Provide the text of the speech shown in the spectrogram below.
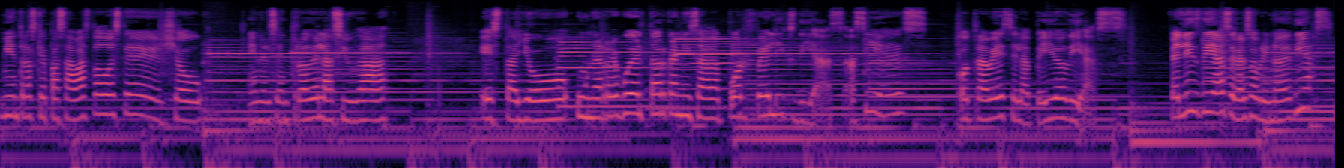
Mientras que pasaba todo este show en el centro de la ciudad, estalló una revuelta organizada por Félix Díaz. Así es, otra vez el apellido Díaz. Félix Díaz era el sobrino de Díaz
